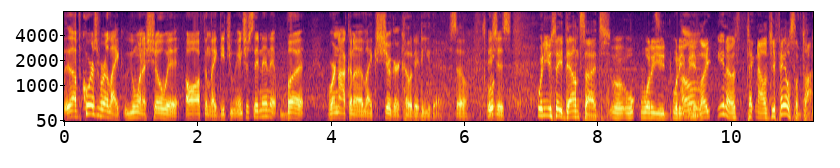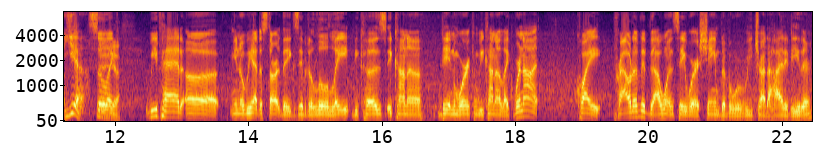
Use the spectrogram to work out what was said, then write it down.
of course we're like we want to show it off and like get you interested in it but we're not gonna like sugarcoat it either so it's Well- just When you say downsides, wh- wh- what do you what do you mean? Um, Like you know, technology fails sometimes. Yeah. So Yeah, like yeah. We've had uh you know we had to start the exhibit a little late because it kind of didn't work and we kind of like we're not quite proud of it but I wouldn't say we're ashamed of it where we try to hide it either.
